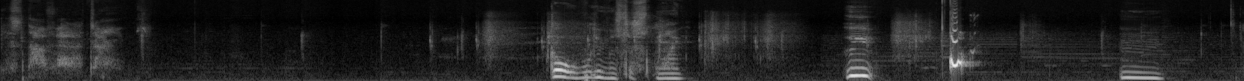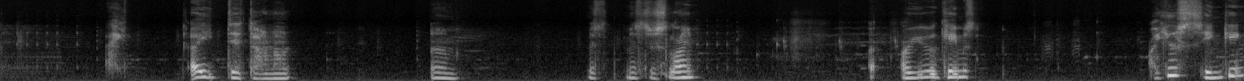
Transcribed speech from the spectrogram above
It's not Valentine's. Go away, Mr. Slime. Did that on. Um. Mr. Slime? Are you okay, Mr. Are you sinking?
